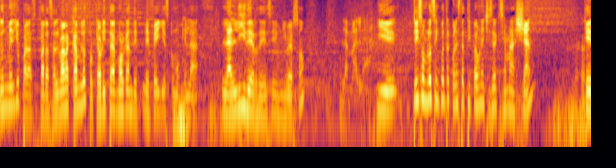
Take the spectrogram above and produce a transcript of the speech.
de un medio para, para salvar a Camelot, porque ahorita Morgan de, Le Fay es como que la, la líder de ese universo. La mala. Y eh, Jason Blood se encuentra con esta tipa, una hechicera que se llama Shan, que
